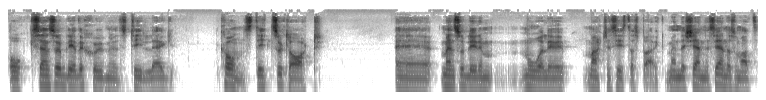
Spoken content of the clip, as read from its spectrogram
Och sen så blev det sju minuters tillägg. Konstigt såklart. Eh, men så blir det mål i matchens sista spark. Men det kändes ju ändå som att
